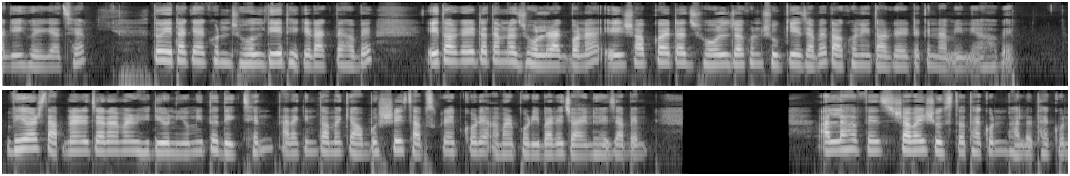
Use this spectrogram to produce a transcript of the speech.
আগেই হয়ে গেছে। তো এটাকে এখন ঝোল দিয়ে ঢেকে রাখতে হবে। এই তরকারিটাতে আমরা ঝোল রাখব না। এই সব কয়টা ঝোল যখন শুকিয়ে যাবে তখন এই তরকারিটাকে নামিয়ে নেওয়া হবে। ভিউয়ার্স, আপনারা যারা আমার ভিডিও নিয়মিত দেখছেন, তারা কিন্তু আমাকে অবশ্যই সাবস্ক্রাইব করে আমার পরিবারে জয়েন হয়ে যাবেন। আল্লাহ হাফেজ। সবাই সুস্থ থাকুন, ভালো থাকুন।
